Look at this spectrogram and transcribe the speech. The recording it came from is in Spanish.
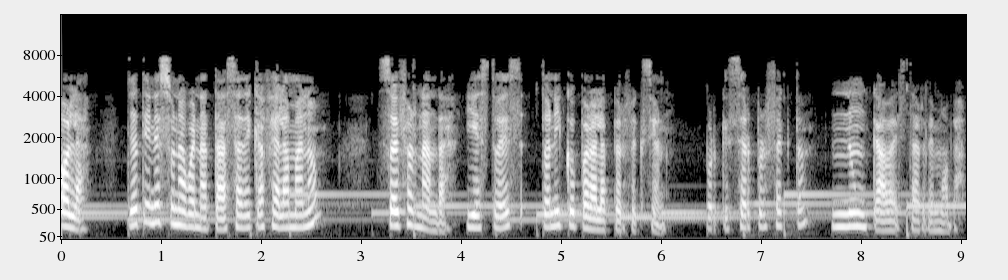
Hola, ¿ya tienes una buena taza de café a la mano? Soy Fernanda y esto es Tónico para la Perfección, porque ser perfecto nunca va a estar de moda.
